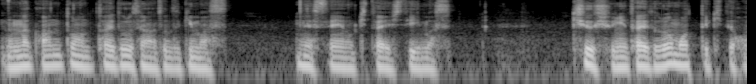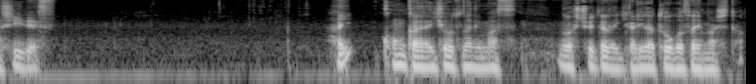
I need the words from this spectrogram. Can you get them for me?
七冠とのタイトル戦は続きます。熱戦を期待しています。九州にタイトルを持ってきてほしいです。はい今回は以上となります。ご視聴いただきありがとうございました。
